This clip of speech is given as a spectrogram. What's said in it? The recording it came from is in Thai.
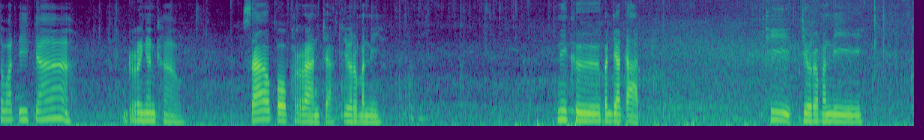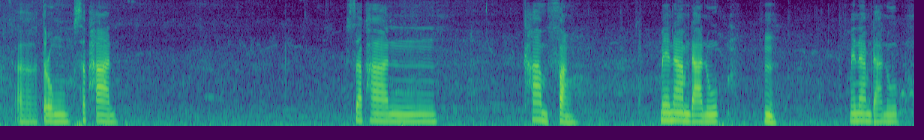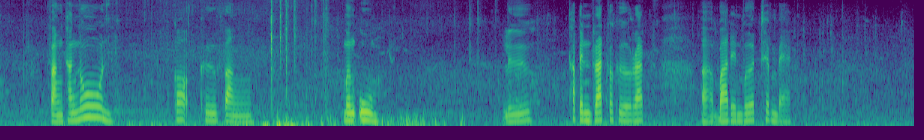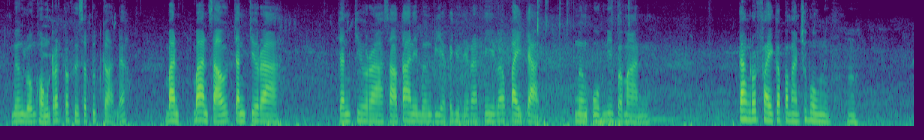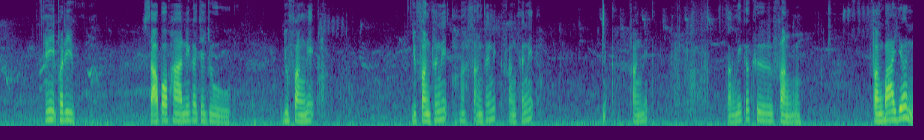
สวัสดีจ้ารายงานข่าวสาวโปรพรานจากเยอรมนี นี่คือบรรยากาศ ที่เยอรมนีตรงสะพาน สะพาน ข้ามฝั่ง แม่น้ำดานูบอืม แม่น้ำดานูบฝั่งทางโน้น ก็คือฝั่งเมืองอูม หรือถ้าเป็นรัฐก็คือรัฐบาเดนเวิร์ t เทมแบกเมืองหลวงของรัฐก็คือสตุตการ์ดนะบ้านบ้านสาวจันจิรา จันจิราสาวใต้ในเมืองเบียก็อยู่ในรัฐนี้แล้วไปจากเมืองอูมนี่ประมาณ ตั้งรถไฟก็ประมาณชั่วโมงหนึ่งอืมทีนี้พอดีสาวปอพานนี่ก็จะอยู่อยู่ฝั่งนี้ อยู่ฝั่งทางนี้มาฝั่งทางนี้ ฝั่งทางนี้เนี่ยฝั่งนี้ ฝั่งนี้ก็คือฝั่งฝั่งบาเยิร์น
